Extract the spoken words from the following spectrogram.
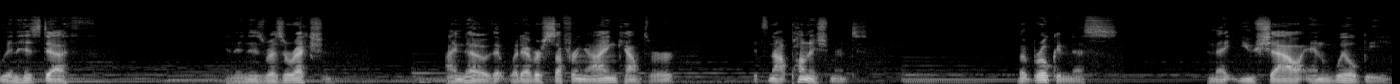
who in his death and in his resurrection, I know that whatever suffering I encounter, it's not punishment, but brokenness, and that you shall and will be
